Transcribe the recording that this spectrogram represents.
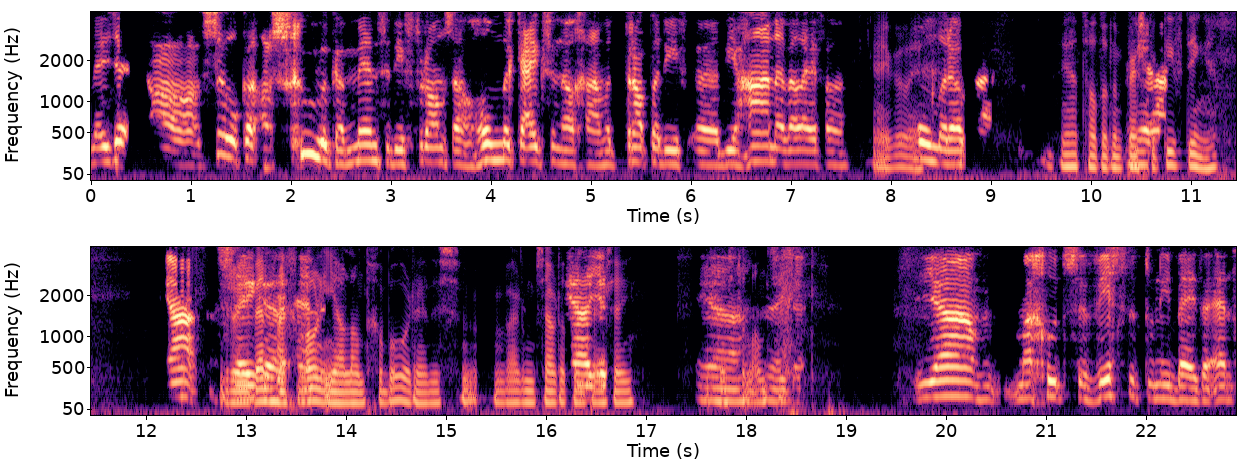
weet je, ah, zulke afschuwelijke mensen, die Franse honden. Kijk ze nou gaan, we trappen die, eh, die hanen wel even Even onder elkaar. Ja, het is altijd een perspectief ding, hè? Ja, Ik bedoel, zeker. je bent maar En- gewoon in jouw land geboren, dus waarom zou dat Ja, dan per je- se... ja. Ja, maar goed, ze wisten toen niet beter. En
